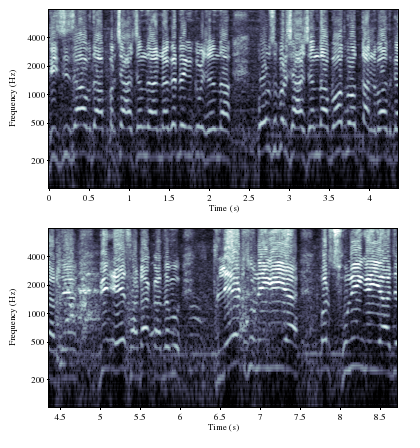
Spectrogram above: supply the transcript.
ਡੀਸੀ ਸਾਹਿਬ ਦਾ, ਪ੍ਰਸ਼ਾਸਨ ਦਾ, ਨਗਰ ਨਿਗਮ ਕਮਿਸ਼ਨ ਦਾ, ਪੁਲਿਸ ਪ੍ਰਸ਼ਾਸਨ ਦਾ ਬਹੁਤ ਬਹੁਤ ਧੰਨਵਾਦ ਕਰਦੇ ਆ ਵੀ ਇਹ ਸਾਡਾ ਕਦਮ ਲੇਟ ਸੁਣੀ ਗਈ ਹੈ, ਪਰ ਸੁਣੀ ਗਈ ਅੱਜ।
